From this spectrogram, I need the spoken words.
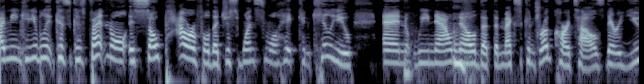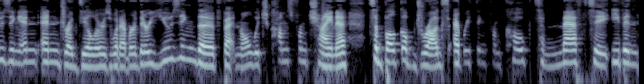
I mean, can you believe? Because because fentanyl is so powerful that just one small hit can kill you, and mm. we now mm. know that the Mexican drug cartels they're using and and drug dealers whatever they're using the fentanyl, which comes from China, to bulk up drugs, everything from coke to meth to even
